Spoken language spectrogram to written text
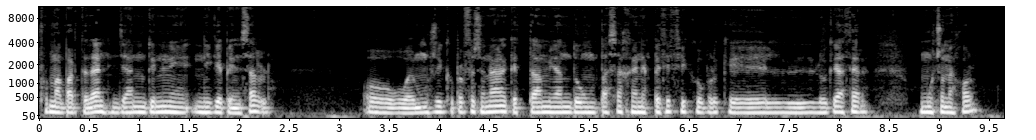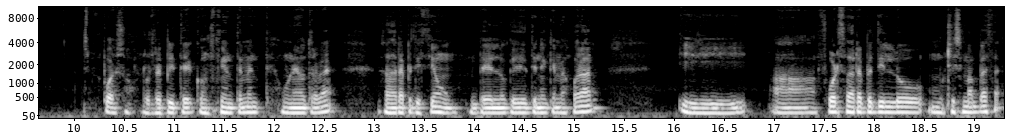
forma parte de él, ya no tiene ni, que pensarlo. O el músico profesional que está mirando un pasaje en específico porque lo quiere hacer mucho mejor, pues lo repite conscientemente una y otra vez. Cada repetición ve lo que tiene que mejorar y a fuerza de repetirlo muchísimas veces,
